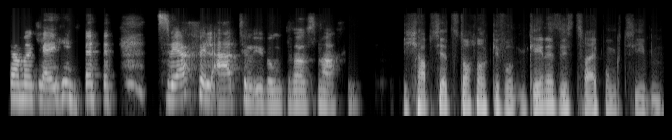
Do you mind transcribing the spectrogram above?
kann man gleich eine Zwerchfell-Atemübung draus machen. Ich habe es jetzt doch noch gefunden. Genesis 2.7.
